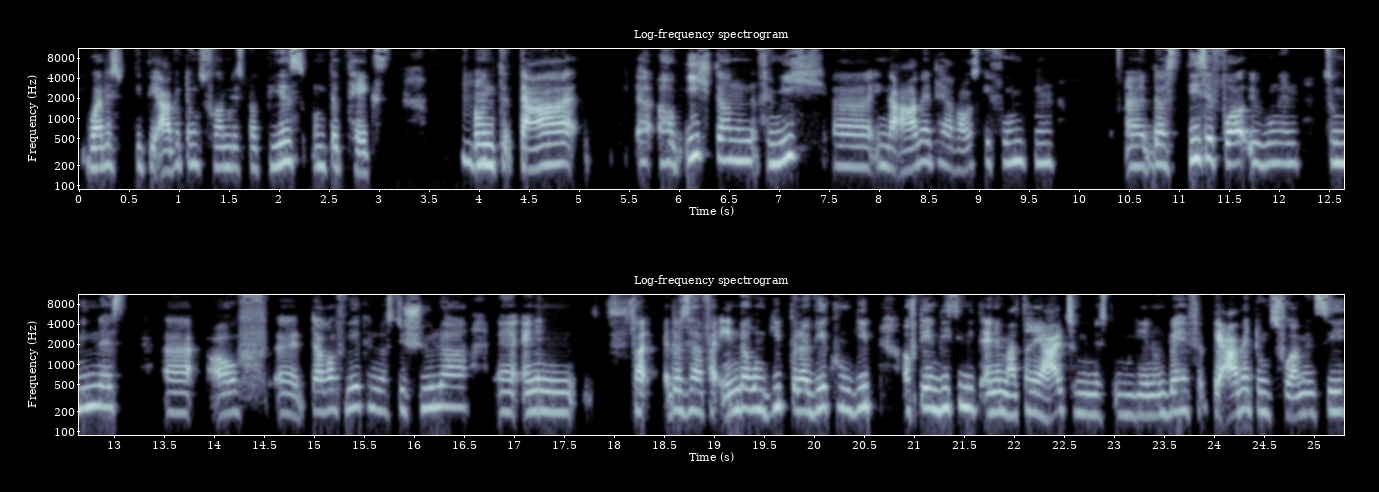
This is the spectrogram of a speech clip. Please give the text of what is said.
war das die Bearbeitungsform des Papiers und der Text. Mhm. Und da äh, habe ich dann für mich äh, in der Arbeit herausgefunden, äh, dass diese Vorübungen zumindest äh, auf, äh, darauf wirken, dass die Schüler äh, einen, dass es eine Veränderung gibt oder Wirkung gibt auf dem, wie sie mit einem Material zumindest umgehen und welche Bearbeitungsformen sie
